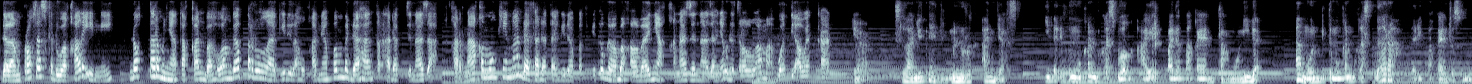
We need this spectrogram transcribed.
Dalam proses kedua kali ini, dokter menyatakan bahwa nggak perlu lagi dilakukannya pembedahan terhadap jenazah karena kemungkinan data-data yang didapat itu nggak bakal banyak karena jenazahnya udah terlalu lama buat diawetkan. Ya, selanjutnya menurut Anjas, tidak ditemukan bekas buang air pada pakaian Tangmonida, namun ditemukan bekas darah dari pakaian tersebut.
